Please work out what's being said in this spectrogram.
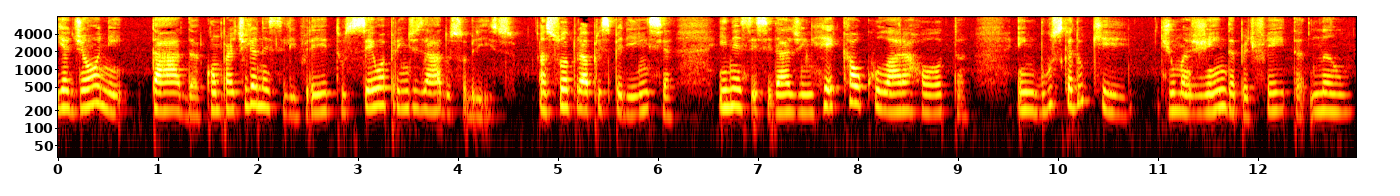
E a Johnny Tada compartilha nesse livreto seu aprendizado sobre isso, a sua própria experiência e necessidade em recalcular a rota, em busca do quê? De uma agenda perfeita? Não,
